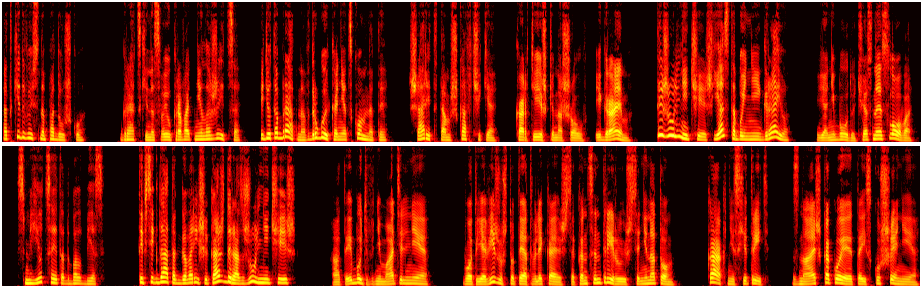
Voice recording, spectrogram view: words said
откидываюсь на подушку. Градский на свою кровать не ложится, идет обратно, в другой конец комнаты. Шарит там в шкафчике. «Картишки нашел. Играем?» «Ты жульничаешь, я с тобой не играю». «Я не буду, честное слово». Смеется этот балбес. «Ты всегда так говоришь и каждый раз жульничаешь». «А ты будь внимательнее. Вот я вижу, что ты отвлекаешься, концентрируешься не на том. Как не схитрить? Знаешь, какое это искушение?»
